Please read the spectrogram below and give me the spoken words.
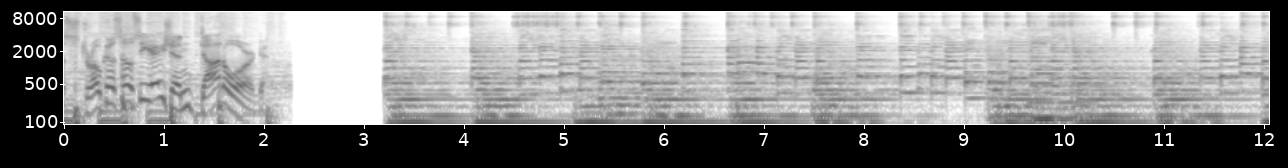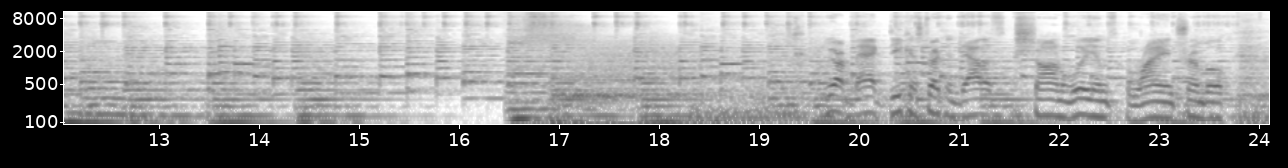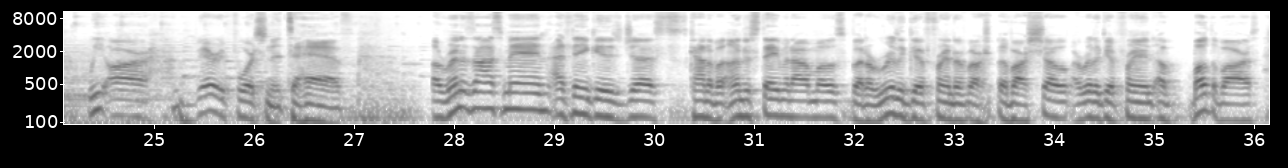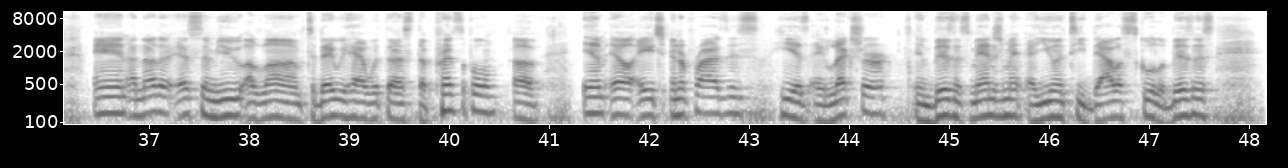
More, go to strokeassociation.org. We are back deconstructing Dallas. Shawn Williams, Ryan Trimble. We are very fortunate to have a Renaissance man. I think is just kind of an understatement almost, but a really good friend of our of our show, a really good friend of both of ours, and another SMU alum. Today we have with us the principal of MLH Enterprises. He is a lecturer in business management at UNT Dallas School of Business.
